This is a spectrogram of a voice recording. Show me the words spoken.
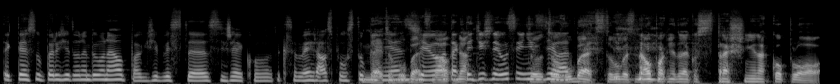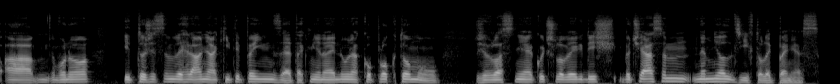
tak to je super, že to nebylo naopak, že byste si řekl, tak jsem vyhrál spoustu peněz, ne, to vůbec, že jo, na, tak teď už nemusím nic to, dělat. To vůbec, to vůbec, naopak mě to jako strašně nakoplo a ono, i to, že jsem vyhrál nějaký ty peníze, tak mě najednou nakoplo k tomu, že vlastně jako člověk, když, protože já jsem neměl dřív tolik peněz,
